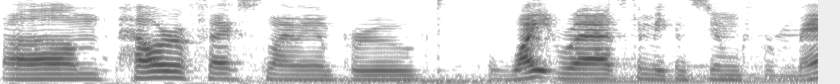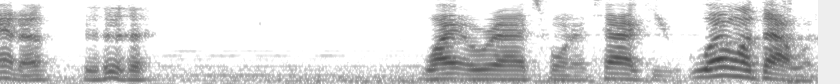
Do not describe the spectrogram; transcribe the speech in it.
Um, power effects slightly improved. White rats can be consumed for mana. White rats won't attack you. Ooh, I want that one.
